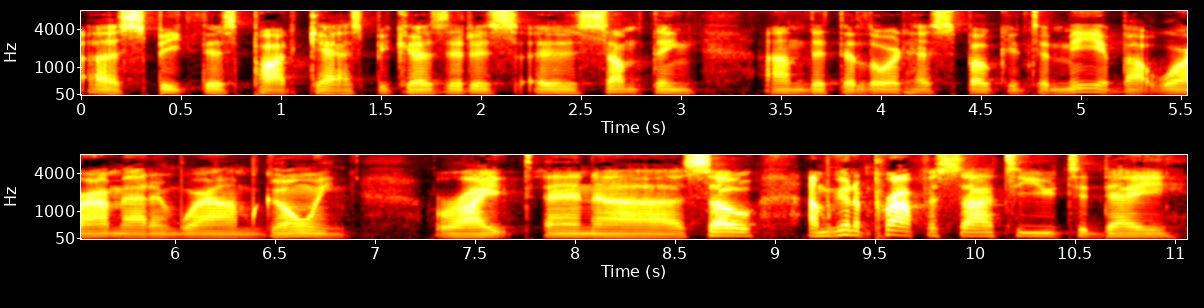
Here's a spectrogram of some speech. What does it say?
uh, speak this podcast because it is, it is something um, that the Lord has spoken to me about where I'm at and where I'm going right? And uh, so I'm going to prophesy to you today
